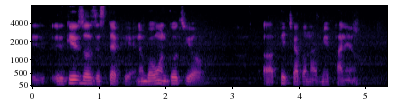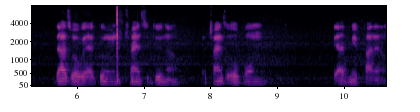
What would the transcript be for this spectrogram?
it, it gives us a step here. Number one go to your uh, PageCarton admin panel that's what we are going trying to do now. We're trying to open the admin panel.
